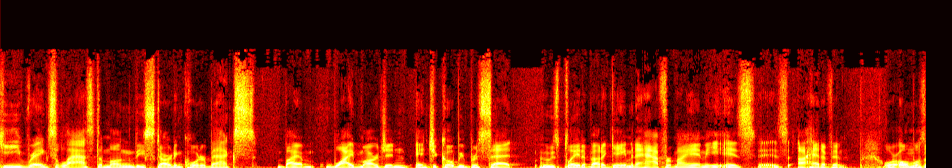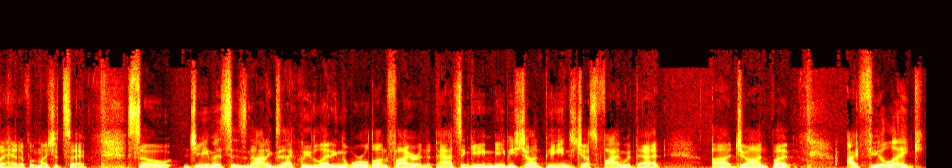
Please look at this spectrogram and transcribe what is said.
he ranks last among the starting quarterbacks by a wide margin, and Jacoby Brissett, who's played about a game and a half for Miami, is is ahead of him, or almost ahead of him, I should say. So Jameis is not exactly letting the world on fire in the passing game. Maybe Sean Payton's just fine with that, uh, John, but I feel like.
